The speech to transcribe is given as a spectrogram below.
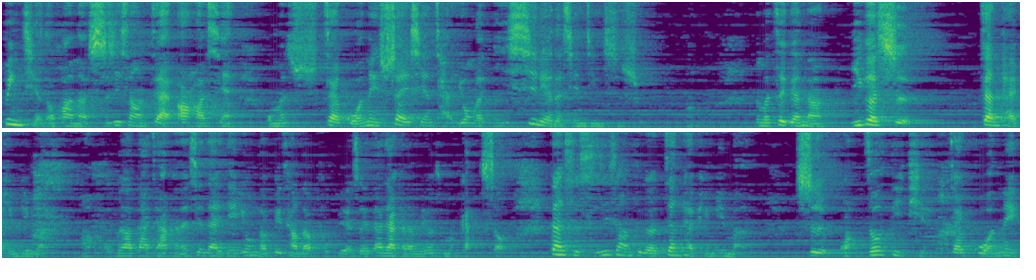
并且的话呢，实际上在二号线。我们在国内率先采用了一系列的先进技术啊，那么这个呢，一个是站台屏蔽门啊，我不知道大家可能现在已经用的非常的普遍，所以大家可能没有什么感受。但是实际上，这个站台屏蔽门是广州地铁在国内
